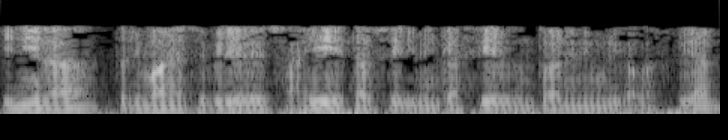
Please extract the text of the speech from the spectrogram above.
Inilah terjemahan yang saya pilih dari sahih Tafsir Ibn Qasir Tuan-tuan ini mulia Allah sekalian.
